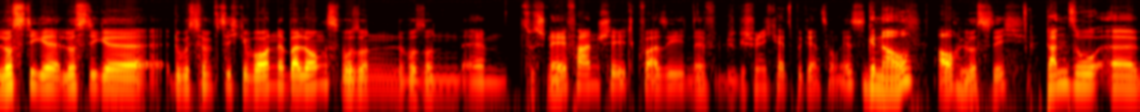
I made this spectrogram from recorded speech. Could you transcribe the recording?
Lustige, lustige, äh, du bist 50 gewordene Ballons, wo so ein, wo so ein ähm, zu schnell fahren Schild quasi eine Geschwindigkeitsbegrenzung ist. Genau. Auch lustig. Dann so äh,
